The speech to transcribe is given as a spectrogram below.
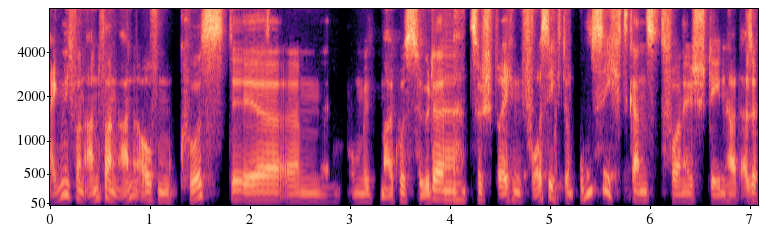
eigentlich von Anfang an auf dem Kurs, der, ähm, um mit Markus Söder zu sprechen, Vorsicht und Umsicht ganz vorne stehen hat. Also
